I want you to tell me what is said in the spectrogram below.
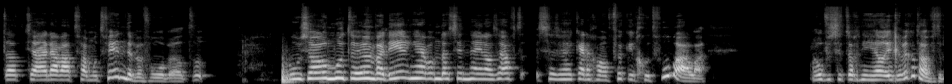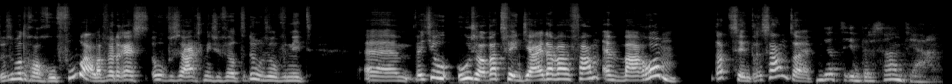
dat jij daar wat van moet vinden, bijvoorbeeld? Hoezo moeten hun waardering hebben omdat ze in het Nederlands zelf... Ze herkennen gewoon fucking goed voetballen. Hoeven ze toch niet heel ingewikkeld over te doen. Ze moeten gewoon goed voetballen. Voor de rest hoeven ze eigenlijk niet zoveel te doen. Ze hoeven niet... Um, weet je, hoezo? Wat vind jij daarvan en waarom? Dat is interessanter. Dat is interessant, ja.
